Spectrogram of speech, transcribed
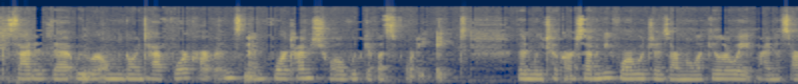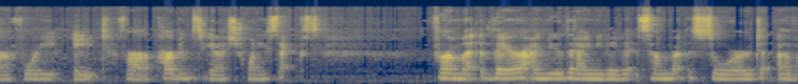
decided that we were only going to have four carbons and 4 times 12 would give us 48. Then we took our 74, which is our molecular weight, minus our 48 for our carbons to give us 26. From there, I knew that I needed some sort of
